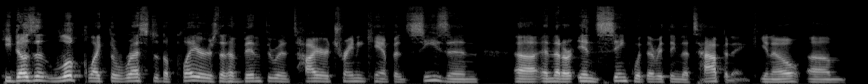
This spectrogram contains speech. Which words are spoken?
He doesn't look like the rest of the players that have been through an entire training camp and season uh, and that are in sync with everything that's happening. You know, um,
